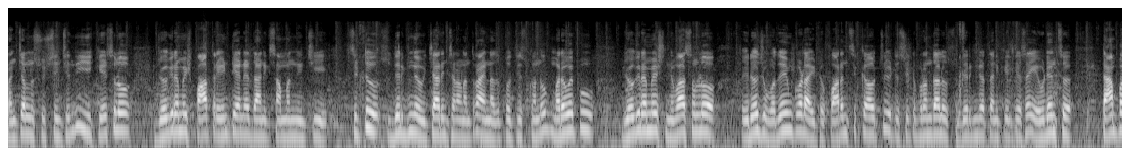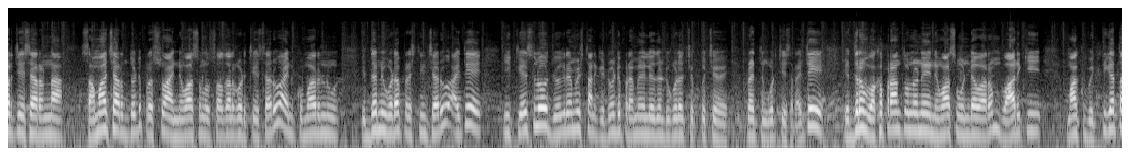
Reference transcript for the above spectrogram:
సంచలనం సృష్టించింది. ఈ కేసులో జోగి రమేష్ పాత్ర ఏంటి అనే దానికి సంబంధించి సిట్టు సుదీర్ఘంగా విచారించిన అనంతరం ఆయన అదుపులో తీసుకున్నారు. మరోవైపు జోగి రమేష్ నివాసంలో ఈరోజు ఉదయం కూడా ఇటు ఫారెన్సిక్ కావచ్చు ఇటు సిట్టు బృందాలు సుదీర్ఘంగా తనిఖీలు చేశాయి. ఎవిడెన్స్ ట్యాంపర్ చేశారన్న సమాచారంతో ప్రస్తుతం ఆయన నివాసంలో సోదాలు కూడా చేశారు. ఆయన కుమారులను ఇద్దరిని కూడా ప్రశ్నించారు. అయితే ఈ కేసులో జోగి రమేష్ తనకు ఎటువంటి ప్రమేయం లేదంటూ కూడా చెప్పుకొచ్చే ప్రయత్నం కూడా చేశారు. అయితే ఇద్దరం ఒక ప్రాంతంలోనే నివాసం ఉండేవారం. వారికి మాకు వ్యక్తిగత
